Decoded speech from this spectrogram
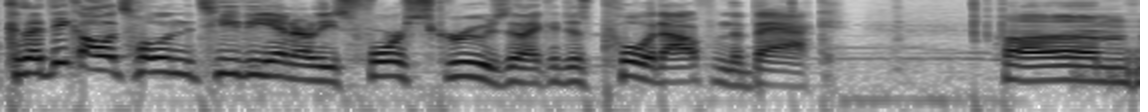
Because I think all it's holding the TV in are these four screws, and I can just pull it out from the back. Um,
